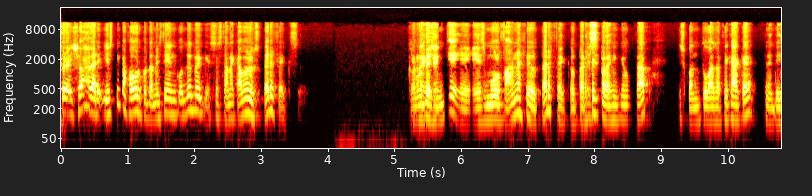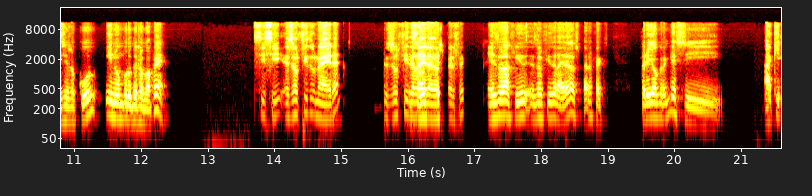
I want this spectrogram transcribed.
Però això, a veure, jo estic a favor, però també estic en contra perquè s'estan acabant els perfects. Hi ha molta gent que és molt fan a fer el perfect. El perfect, És- per la gent que no ho sap, és quan tu vas a fer caca, te neteges el cul i no embrutes el paper. Sí, sí, és el fi d'una era. És el fi de l'era el- dels perfects. És, la fi, és el fi de l'era dels perfects. Però jo crec que si... Aquí,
